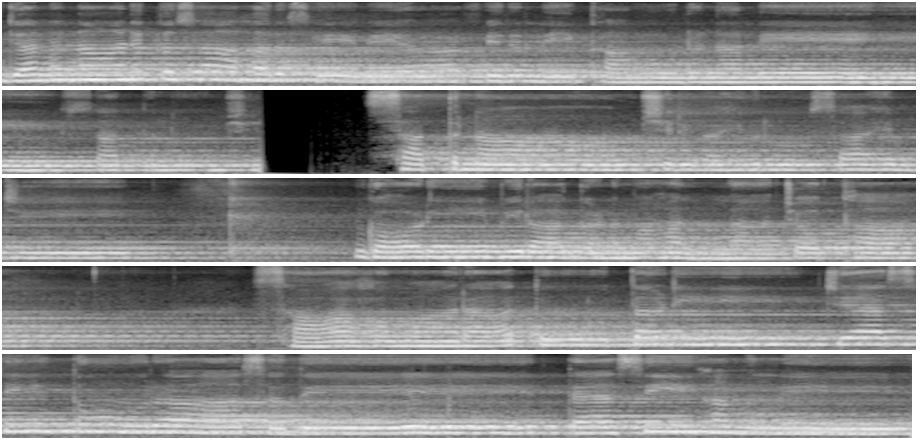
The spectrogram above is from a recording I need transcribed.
ਜਨ ਨਾਨਕ ਸਾਹਰ ਸੇਵਿਆ, ਫਿਰ ਲੇਖਾ ਮੂਲ ਨ ਲੇਹੀ। ਸਤਨਾਮ ਸ਼੍ਰੀ ਸਤਨਾਮ ਸ਼੍ਰੀ ਵਾਹਿਗੁਰੂ ਸਾਹਿਬ ਜੀ। ਗੌੜੀ ਬਿਰਾਗਣ ਮਹੱਲਾ ਚੌਥਾ। ਸਾ ਹਮਾਰਾ ਤੂੰ ਤੜੀ ਜੈਸੀ ਤੂੰ ਰਾਸ ਦੇ, ਤੈਸੀ ਹਮਲੇ।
